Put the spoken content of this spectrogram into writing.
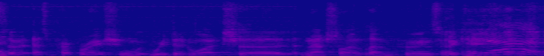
so as preparation, we, we did watch uh, National Lampoon's Vacation yes,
